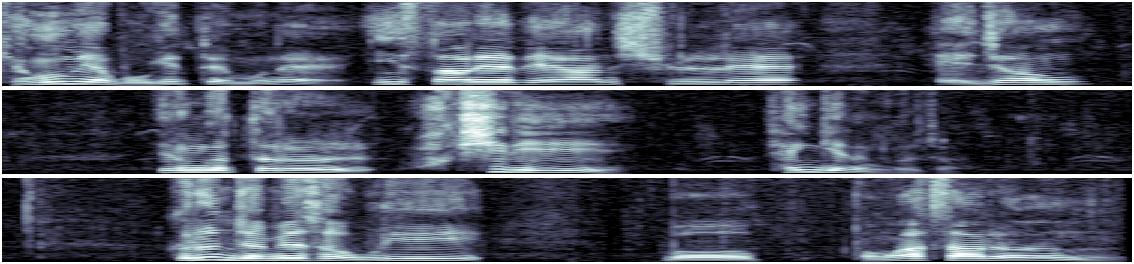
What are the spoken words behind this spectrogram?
경험해 보기 때문에 이 쌀에 대한 신뢰, 애정 이런 것들을 확실히 생기는 거죠. 그런 점에서 우리 뭐 봉화쌀은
